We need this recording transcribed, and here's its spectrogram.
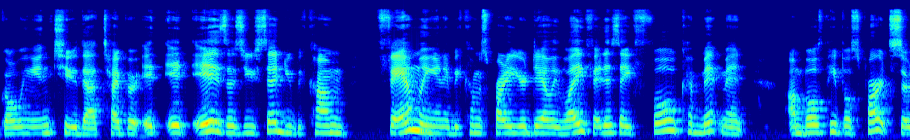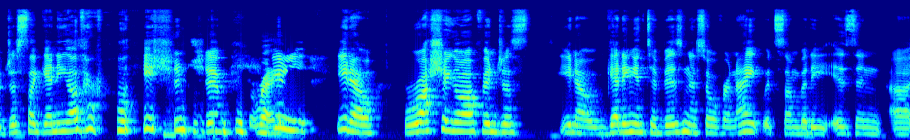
going into that type of it it is as you said you become family and it becomes part of your daily life. It is a full commitment on both people's parts. So just like any other relationship, right. you, you know, rushing off and just you know getting into business overnight with somebody isn't uh,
